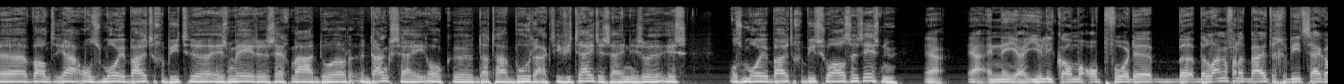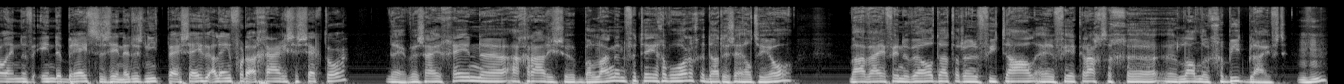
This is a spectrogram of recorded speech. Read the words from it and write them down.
Uh, want ja, ons mooie buitengebied is mede, zeg maar, door, dankzij ook dat daar boerenactiviteiten zijn... Is, is ons mooie buitengebied zoals het is nu. Ja, ja en ja, jullie komen op voor de be belangen van het buitengebied... zeg ik al in de, in de breedste zin. Dus niet per se alleen voor de agrarische sector? Nee, we zijn geen agrarische belangen vertegenwoordigen. Dat is LTO. Maar wij vinden wel dat er een vitaal en veerkrachtig landelijk gebied blijft. Mm -hmm.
